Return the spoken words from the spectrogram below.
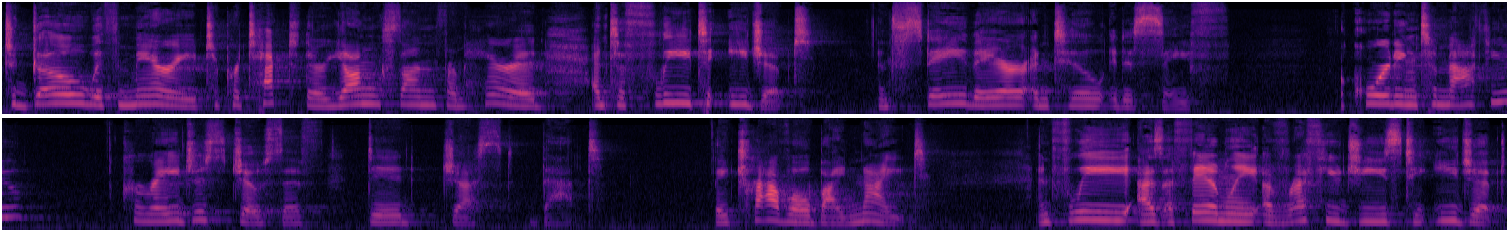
to go with Mary to protect their young son from Herod and to flee to Egypt and stay there until it is safe. According to Matthew, courageous Joseph did just that. They travel by night and flee as a family of refugees to Egypt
